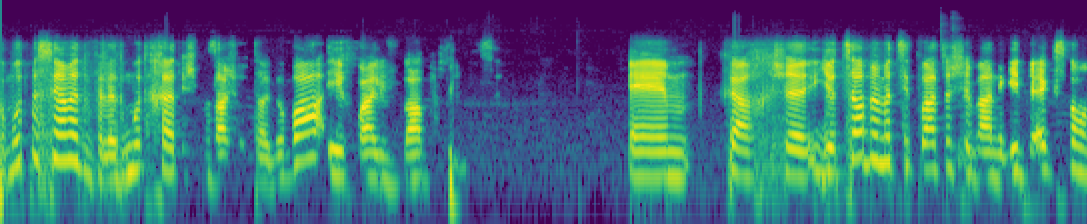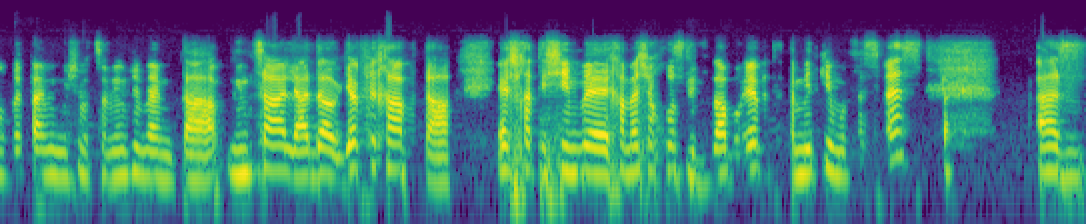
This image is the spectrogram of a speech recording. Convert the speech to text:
כמות מסוימת, ולדמות אחרת יש מזל שהוא יותר גבוה, היא יכולה לפגוע בכם. Um, כך שיוצר באמת סיטואציה שבה נגיד באקסקום הרבה פעמים יש מצבים שבהם אתה נמצא ליד האויב שלך ואתה, יש לך 95 אחוז לפגוע באויב ואתה תמיד כאילו מפספס, אז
